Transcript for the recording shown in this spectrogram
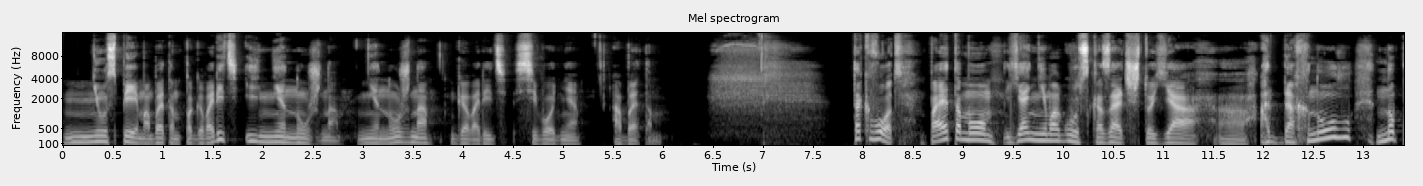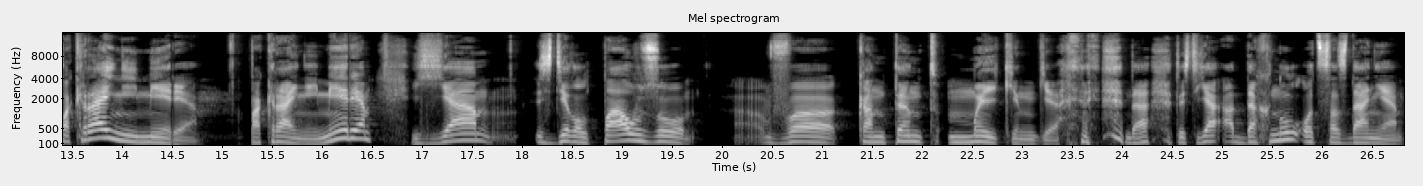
не успеем об этом поговорить, и не нужно, не нужно говорить сегодня об этом. Так вот, поэтому я не могу сказать, что я э, отдохнул, но по крайней мере, по крайней мере, я сделал паузу э, в контент-мейкинге, да, то есть я отдохнул от создания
